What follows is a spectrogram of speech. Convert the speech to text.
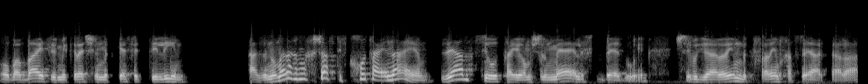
או בבית במקרה של מתקפת טילים. אז אני אומר לכם עכשיו, תפקחו את העיניים. זה המציאות היום של 100 אלף בדואים שגרים בכפרים חסרי הכרה,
